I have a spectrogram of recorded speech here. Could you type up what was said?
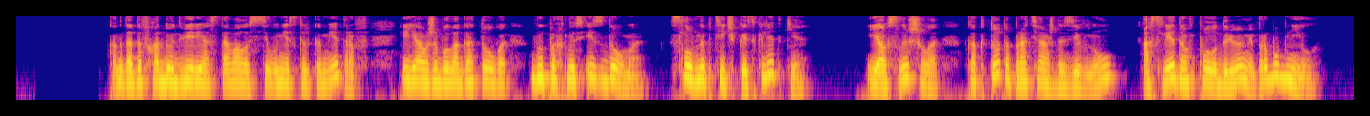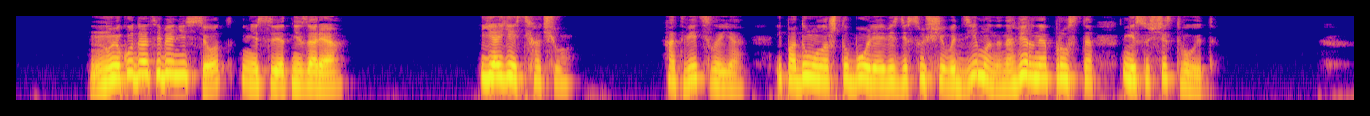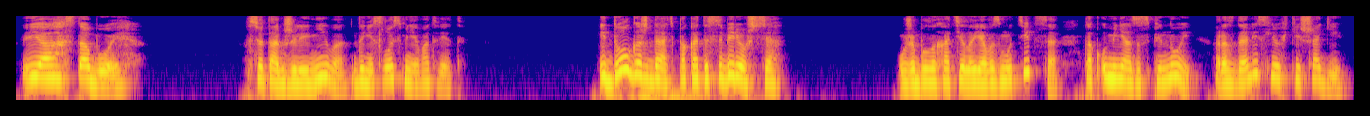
Когда до входной двери оставалось всего несколько метров, и я уже была готова выпорхнуть из дома, словно птичка из клетки, я услышала, как кто-то протяжно зевнул, а следом в полудреме пробубнил. «Ну и куда тебя несет, ни свет ни заря?» «Я есть хочу», — ответила я и подумала, что более вездесущего демона, наверное, просто не существует. «Я с тобой», — все так же лениво донеслось мне в ответ. «И долго ждать, пока ты соберешься?» Уже было хотела я возмутиться, как у меня за спиной раздались легкие шаги.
